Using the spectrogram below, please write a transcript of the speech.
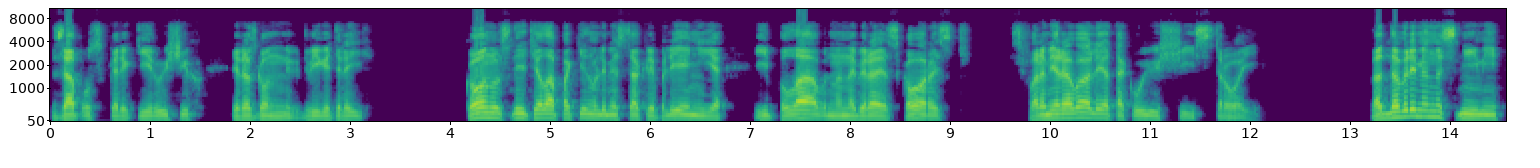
запуск корректирующих и разгонных двигателей. Конусные тела покинули места крепления и, плавно набирая скорость, сформировали атакующий строй. Одновременно с ними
